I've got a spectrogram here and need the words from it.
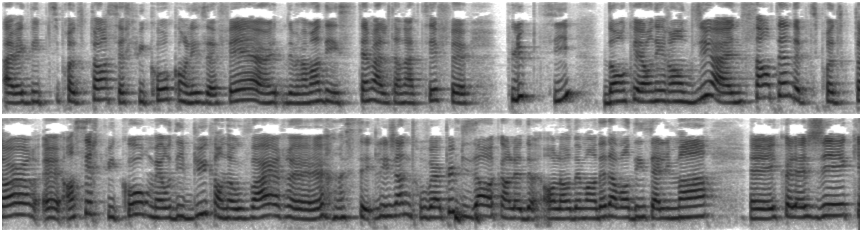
avec des petits producteurs en circuit court qu'on les a fait, vraiment des systèmes alternatifs euh, plus petits. Donc, on est rendu à une centaine de petits producteurs en circuit court, mais au début, quand on a ouvert, les gens trouvaient un peu bizarre quand on leur demandait d'avoir des aliments écologiques,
